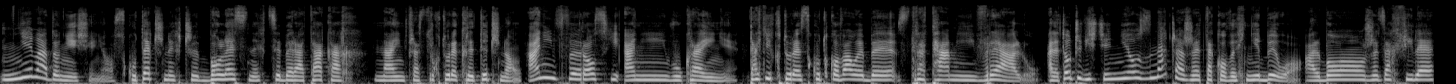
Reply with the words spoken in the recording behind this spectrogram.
nie ma doniesień o skutecznych czy bolesnych cyberatakach na infrastrukturę krytyczną ani w Rosji, ani w Ukrainie. Takich, które skutkowałyby stratami w realu. Ale to oczywiście nie oznacza, że takowych nie było, albo że za chwilę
